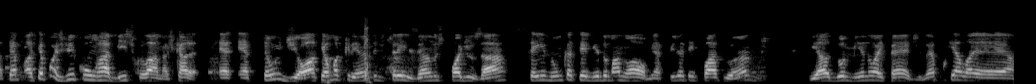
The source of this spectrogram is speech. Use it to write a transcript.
Até, até pode vir com um rabisco lá, mas, cara, é, é tão idiota. Até uma criança de 3 anos pode usar sem nunca ter lido o manual. Minha filha tem 4 anos e ela domina o iPad. Não é porque ela é,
